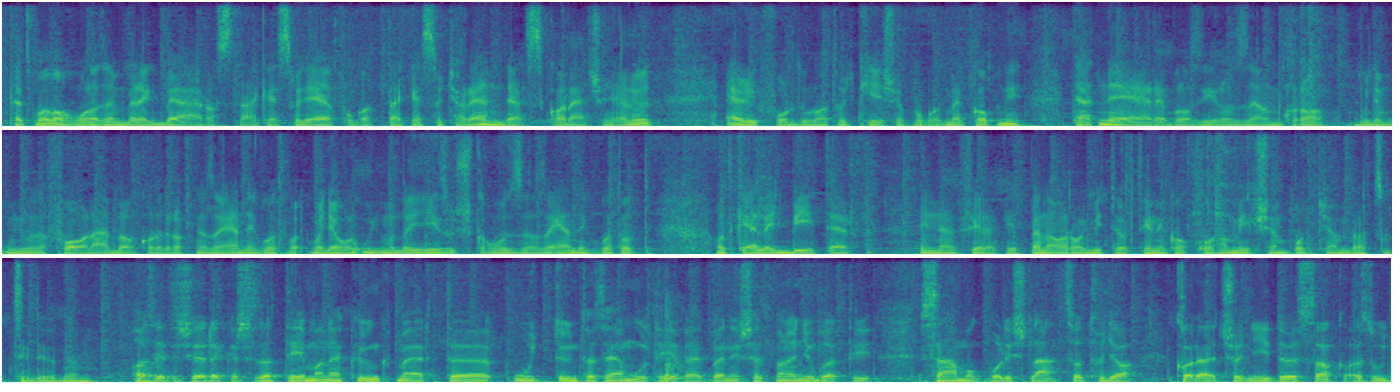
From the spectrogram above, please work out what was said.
Tehát valahol az emberek beáraszták ezt, vagy elfogadták ezt, hogyha rendelsz karácsony előtt, előfordulhat, hogy később fogod megkapni, tehát ne erre balazírozzál, amikor a, úgymond a falába akarod rakni az ajándékot, vagy, vagy ahol úgymond a Jézuska hozza az ajándékokat, ott, ott kell egy B-terv mindenféleképpen arra, hogy mi történik akkor, ha mégsem potyan be a cucc időben. Azért is érdekes ez a téma nekünk, mert úgy tűnt az elmúlt években, és ez már a nyugati számokból is látszott, hogy a karácsonyi időszak az úgy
